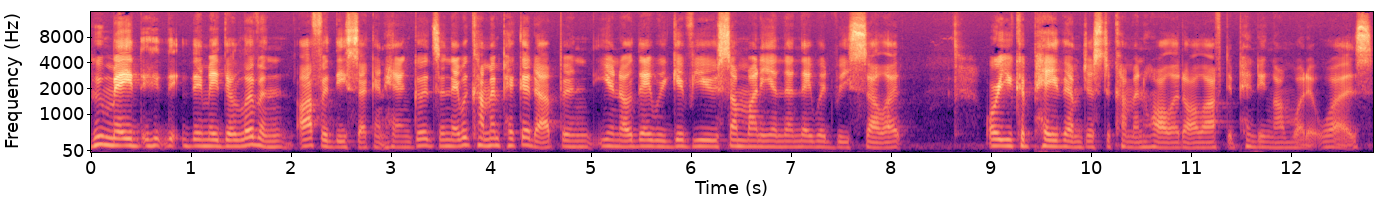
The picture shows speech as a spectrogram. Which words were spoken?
who made they made their living off of these secondhand goods, and they would come and pick it up, and you know they would give you some money, and then they would resell it, or you could pay them just to come and haul it all off, depending on what it was.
